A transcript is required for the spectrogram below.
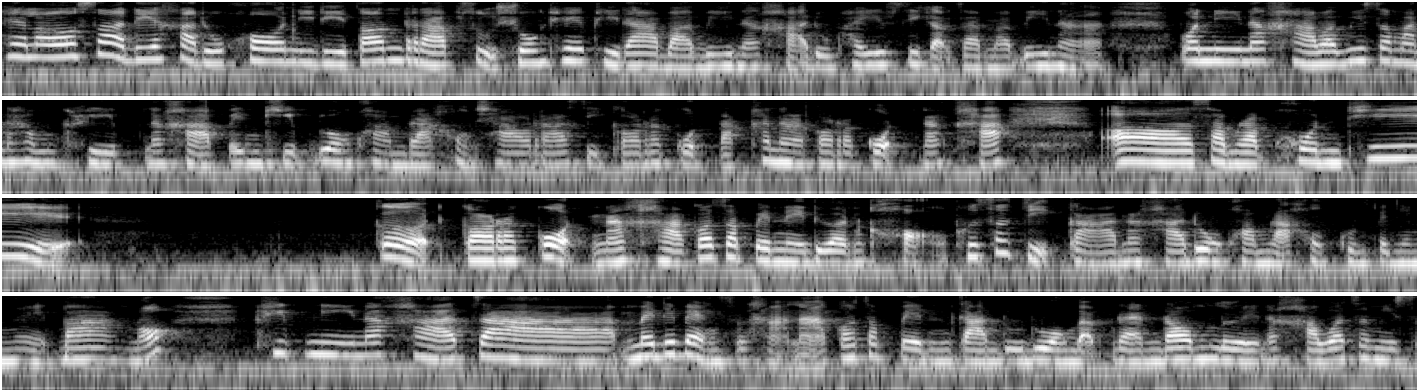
เฮลโลสวัสดีค่ะทุกคนยินดีต้อนรับสู่ช่วงเทพธิดาบาร์บี้นะคะ ดูไพ่ยิปซีกับจารย์บาร์บี้นะ วันนี้นะคะบาร์บี้จะมาทำคลิปนะคะ เป็นคลิปดวงความรักของชาวราศีกรกฎลัคนากรกฎนะคะเอ่อสำหรับคนที่เกิดกรกฎนะคะ ก็จะเป็นในเดือนของพฤศจิกานะคะ ดวงความรักของคุณเป็นยังไงบ้างเนาะคลิปนี้นะคะจะไม่ได้แบ่งสถานะก็จะเป็นการดูดวงแบบแรนดอมเลยนะคะ ว่าจะมีส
